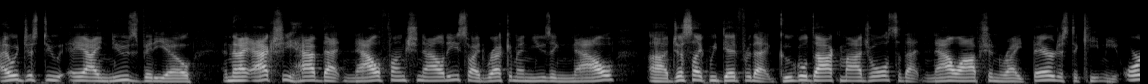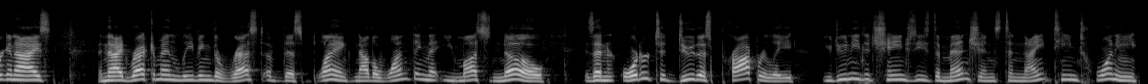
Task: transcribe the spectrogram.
I would just do AI news video. And then I actually have that now functionality. So I'd recommend using now, uh, just like we did for that Google Doc module. So that now option right there, just to keep me organized. And then I'd recommend leaving the rest of this blank. Now, the one thing that you must know is that in order to do this properly, you do need to change these dimensions to 1920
